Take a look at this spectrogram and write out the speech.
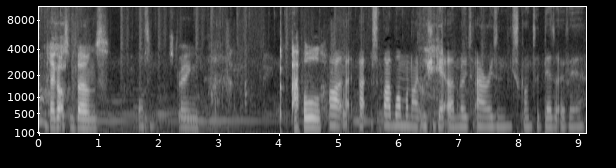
Oh. Yeah, I got some bones. Awesome. String. Apple. Oh, at, one more night we should get um loads of arrows and just go into the desert over here.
